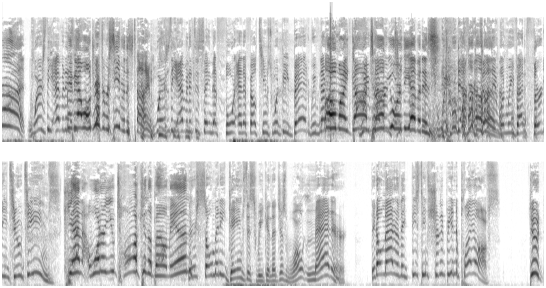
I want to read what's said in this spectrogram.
not. Where's the evidence? Maybe I won't draft a receiver this time. Where's the evidence in saying that four NFL teams would be bad? We've never. Oh my God, Tom, you're d- the evidence. We've Come never done it when we've had 32 teams. Get, what are you talking about, man? There's so many games this weekend that just won't matter. They don't matter. They, these teams shouldn't be in the playoffs. Dude,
